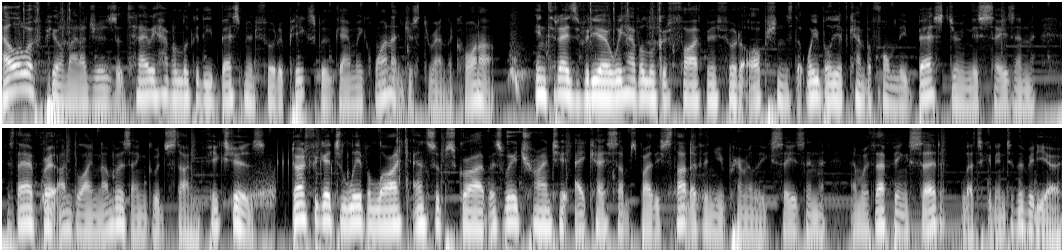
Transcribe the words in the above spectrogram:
Hello FPL managers, today we have a look at the best midfielder picks with game week 1 just around the corner. In today's video we have a look at 5 midfielder options that we believe can perform the best during this season as they have great underlying numbers and good starting fixtures. Don't forget to leave a like and subscribe as we're trying to hit 8k subs by the start of the new Premier League season and with that being said, let's get into the video.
